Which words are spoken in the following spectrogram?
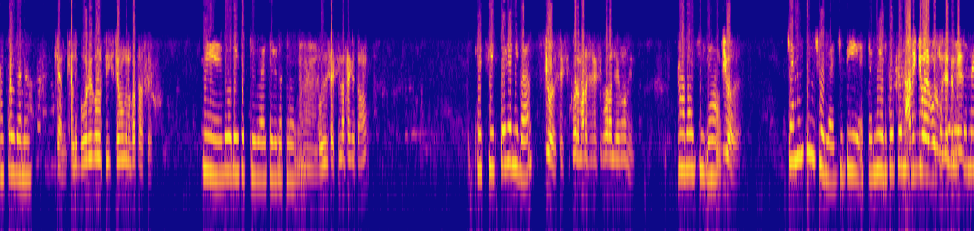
আর করবে না। কেন? খালি বউরের কোনো ফিক্সড এমন কোনো কথা আছে? হ্যাঁ দৌড়ে করতে হবে আর কথা হবে হুম সেক্সি না থাকে তখন? শেষ করে নিবা। কীভাবে? সেক্সি করে মানুষের সেক্সি করান যায় কোনোদিন? আবার জিগা কীভাবে? কেমন তুমি শোলা যদি একটা মেয়ের গোপন আমি কীভাবে বলব যে একটা মেয়ের না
